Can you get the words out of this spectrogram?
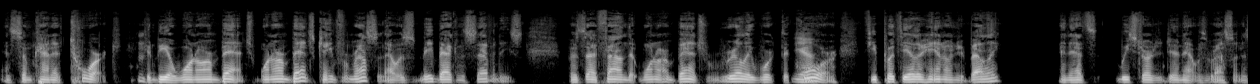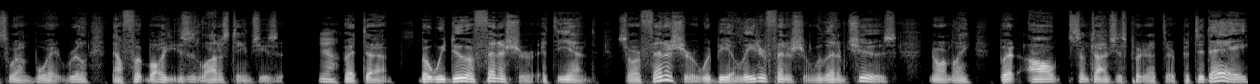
and some kind of torque. It could be a one arm bench. One arm bench came from wrestling. That was me back in the 70s. But I found that one arm bench really worked the yeah. core. If you put the other hand on your belly, and that's, we started doing that with wrestling as well. And boy, it really, now football uses, a lot of teams use it. Yeah. But, uh, but we do a finisher at the end. So our finisher would be a leader finisher. We let them choose normally, but I'll sometimes just put it up there. But today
